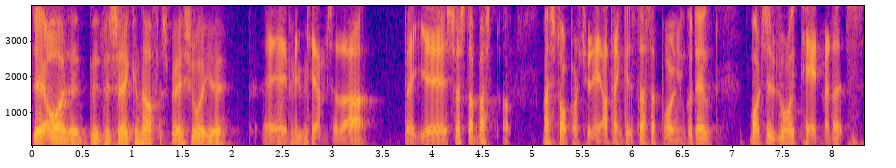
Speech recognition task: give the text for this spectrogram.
Yeah, oh, the, the, the second half especially, yeah. um, in terms of that. But yeah, it's just a missed, missed opportunity. I think it's disappointing go down. Much as it was only 10 minutes,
